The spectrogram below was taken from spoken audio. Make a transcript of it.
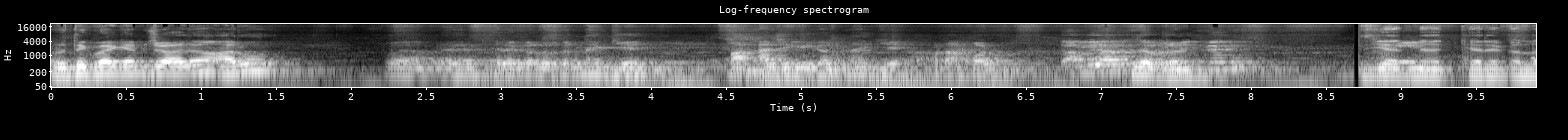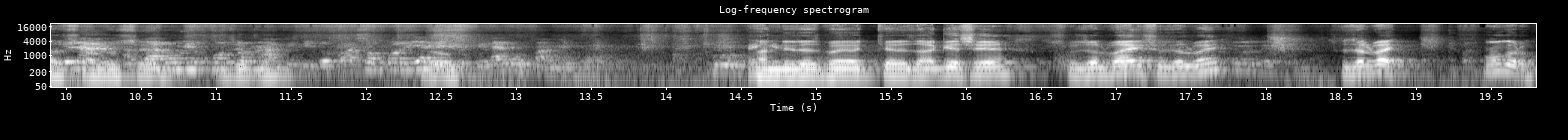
કૃતિકભાઈ કેમ છો? આ સારું આપણે અત્યારે કલર કરી નાખીએ. બાકા ઝીકી કરી નાખીએ, ફટાફટ. જબરન ને અત્યારે કલર ચાલુ છે. જે પણ આ નીરજભાઈ અત્યારે જાગે છે. સુજલભાઈ સુજલભાઈ સુજલભાઈ શું કરું?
